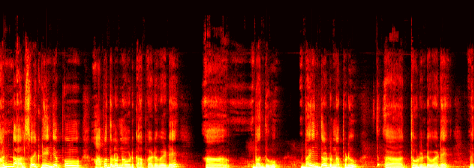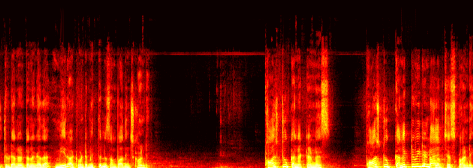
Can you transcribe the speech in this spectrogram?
అండ్ ఆల్సో ఇక్కడ ఏం చెప్పాం? ఆపదలు ఉన్నవాడు కాపాడేవాడే బంధువు భయంతో ఉన్నప్పుడు తోడుండేవాడే మిత్రుడు అని అంటున్నాం కదా. మీరు అటువంటి మిత్రుని సంపాదించుకోండి. పాజిటివ్ కనెక్టెడ్నెస్ పాజిటివ్ కనెక్టివిటీని డెవలప్ చేసుకోండి.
